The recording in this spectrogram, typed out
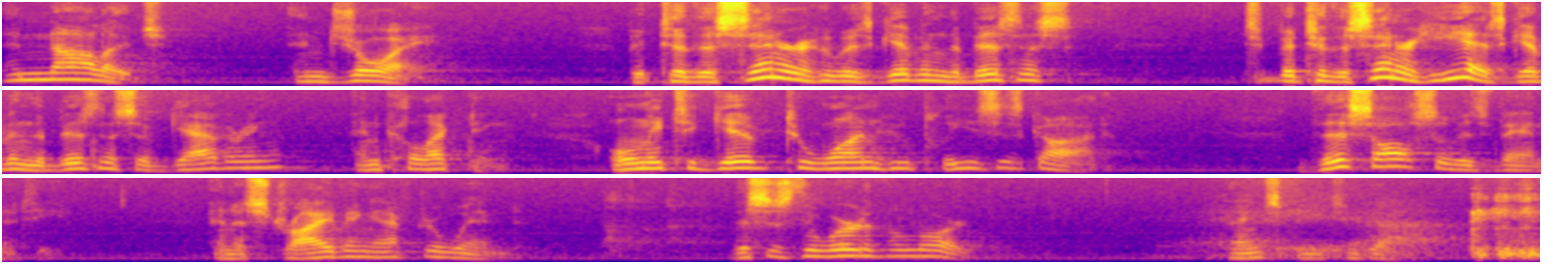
and knowledge and joy. But to the sinner who is given the business, but to the sinner he has given the business of gathering and collecting, only to give to one who pleases God. This also is vanity and a striving after wind. This is the word of the Lord. Thanks be to God.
